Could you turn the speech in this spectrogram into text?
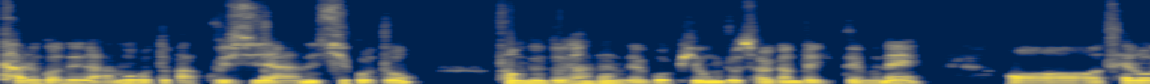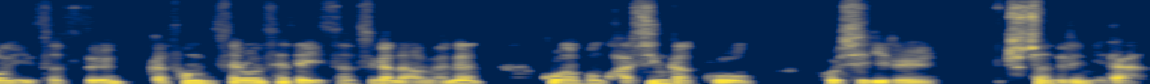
다른 거는 아무것도 바꾸시지 않으시고도 성능도 향상되고 비용도 절감되기 때문에 어, 새로운 instance, 그러니까 성, 새로운 세대 instance가 나오면은 꼭 한번 관심 갖고 보시기를 추천드립니다.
